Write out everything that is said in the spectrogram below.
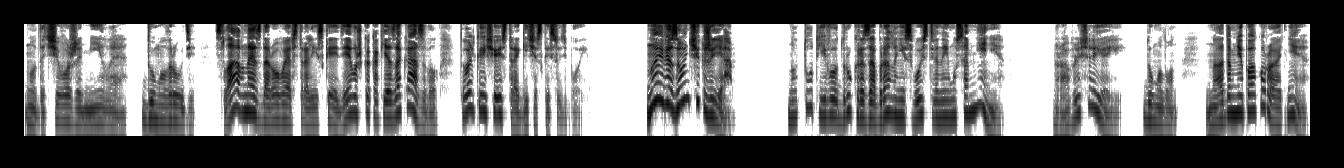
«Ну да чего же, милая», — думал Руди, «славная, здоровая австралийская девушка, как я заказывал, только еще и с трагической судьбой». «Ну и везунчик же я. Но тут его вдруг разобрало несвойственное ему сомнение. «Нравлюсь ли я ей?» — думал он. «Надо мне поаккуратнее».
